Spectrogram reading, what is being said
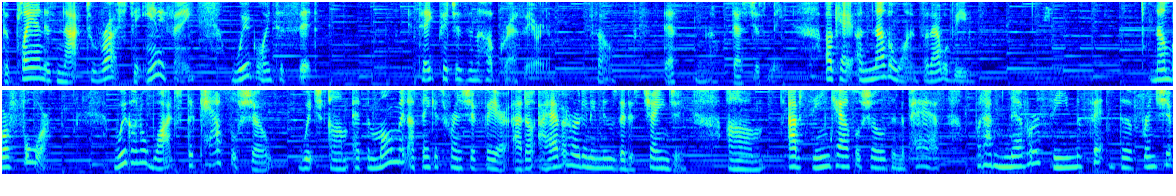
the plan is not to rush to anything. We're going to sit and take pictures in the hubgrass area. So that's you know, that's just me. Okay, another one. So that would be number four. We're gonna watch the castle show, which um, at the moment I think is Friendship Faire. I don't, I haven't heard any news that it's changing. Um, I've seen castle shows in the past, but I've never seen the the Friendship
